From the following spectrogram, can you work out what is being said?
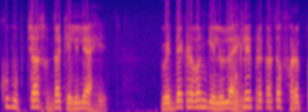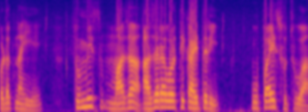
खूप उपचारसुद्धा केलेले आहेत. वैद्याकडे पण गेलेलो आहे. कुठल्याही प्रकारचा फरक पडत नाही आहे तुम्हीच माझा आजारावरती काहीतरी उपाय सुचवा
